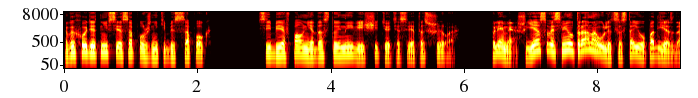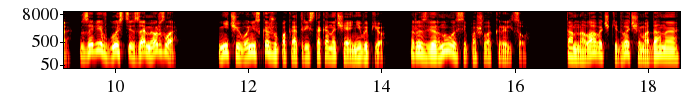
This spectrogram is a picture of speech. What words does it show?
Выходят, не все сапожники без сапог. Себе вполне достойные вещи тетя Света сшила. «Племяш, я с восьми утра на улице стою у подъезда. Зови в гости, замерзла. Ничего не скажу, пока три стакана чая не выпью». Развернулась и пошла к крыльцу. Там на лавочке два чемодана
